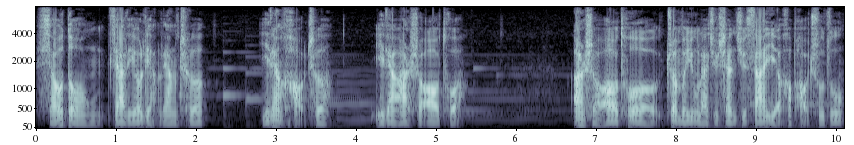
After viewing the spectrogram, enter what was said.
小董家里有两辆车，一辆好车，一辆二手奥拓。二手奥拓专门用来去山区撒野和跑出租，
